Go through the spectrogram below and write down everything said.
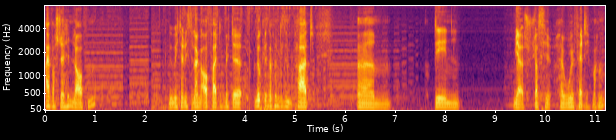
einfach schnell hinlaufen. Ich will mich da nicht so lange aufhalten. Ich möchte möglichst noch in diesem Part ähm, den ja, Schloss Hyrule fertig machen.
